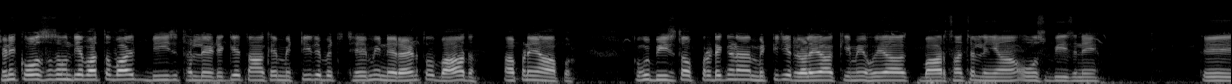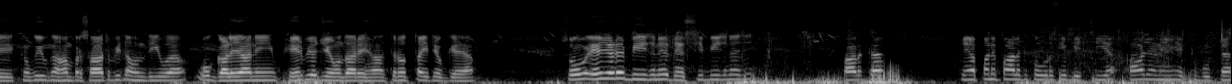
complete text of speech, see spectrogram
ਜਾਣੀ ਕੋਸ਼ਿਸ਼ ਹੁੰਦੀ ਹੈ ਵੱਧ ਤੋਂ ਵੱਧ ਬੀਜ ਥੱਲੇ ਡਿੱਗੇ ਤਾਂ ਕਿ ਮਿੱਟੀ ਦੇ ਵਿੱਚ 6 ਮਹੀਨੇ ਰਹਿਣ ਤੋਂ ਬਾਅਦ ਆਪਣੇ ਆਪ, ਕਿਉਂਕਿ ਬੀਜ ਤਾਂ ਉੱਪਰ ਡਿੱਗਣਾ ਮਿੱਟੀ 'ਚ ਰਲਿਆ, ਕਿਵੇਂ ਹੋਇਆ, ਬਾਰਸਾਂ ਝੱਲੀਆਂ, ਉਸ ਬੀਜ ਨੇ ਤੇ ਕਿਉਂਕਿ ਗਾਹਾਂ ਬਰਸਾਤ ਵੀ ਤਾਂ ਹੁੰਦੀ ਹੋਆ, ਉਹ ਗਲਿਆ ਨਹੀਂ ਫੇਰ ਵੀ ਉਹ ਜਿਉਂਦਾ ਰਿਹਾ ਤੇ ਹੀ ਤੇ ਉੱਗਿਆ ਸੋ ਇਹ ਜਿਹੜੇ ਬੀਜ ਨੇ, ਦੇਸੀ ਬੀਜ ਨੇ ਜੀ, ਪਾਲਕ ਆ, ਤੇ ਆਪਾਂ ਨੇ ਪਾਲਕ ਤੋੜ ਕੇ ਵੇਚੀ ਆ ਆ ਜਾਣੀ ਇੱਕ ਬੂਟਾ।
